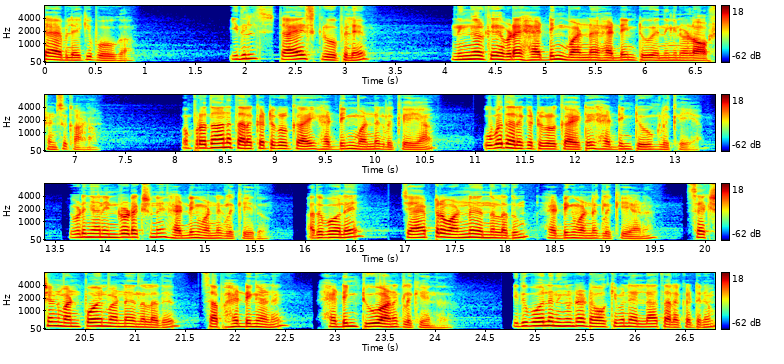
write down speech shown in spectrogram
ടാബിലേക്ക് പോവുക ഇതിൽ സ്റ്റൈൽസ് ഗ്രൂപ്പിൽ നിങ്ങൾക്ക് ഇവിടെ ഹെഡിങ് വണ്ണ് ഹെഡിങ് ടു എന്നിങ്ങനെയുള്ള ഓപ്ഷൻസ് കാണാം. അപ്പോൾ പ്രധാന തലക്കെട്ടുകൾക്കായി ഹെഡിങ് വണ്ണ് ക്ലിക്ക് ചെയ്യാം ഉപതലക്കെട്ടുകൾക്കായിട്ട് ഹെഡിങ് ടു ക്ലിക്ക് ചെയ്യാം ഇവിടെ ഞാൻ ഇൻട്രൊഡക്ഷന് ഹെഡിങ് വണ്ണ് ക്ലിക്ക് ചെയ്തു. അതുപോലെ ചാപ്റ്റർ വണ്ണ് എന്നുള്ളതും ഹെഡിങ് വണ്ണ് ക്ലിക്ക് ചെയ്യാണ്. സെക്ഷൻ വൺ പോയിന്റ് വണ്ണ് എന്നുള്ളത് സബ് ഹെഡിങ് ആണ്. ഹെഡിങ് ടു ആണ് ക്ലിക്ക് ചെയ്യുന്നത്. ഇതുപോലെ നിങ്ങളുടെ ഡോക്യുമെന്റ് എല്ലാ തലക്കെട്ടിനും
